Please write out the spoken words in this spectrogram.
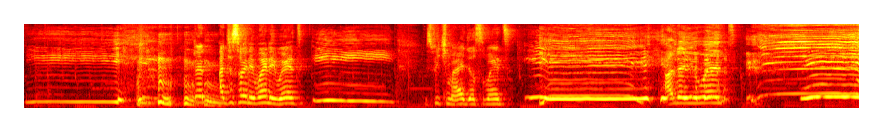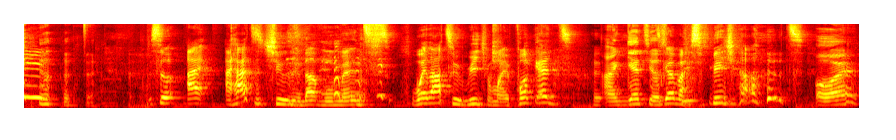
"Ee." then I just went, it went, it went, "Ee." the speech in my head just went, "Ee." And then you went. so I, I had to choose in that moment whether to reach for my pocket, and get your get my speech out, or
